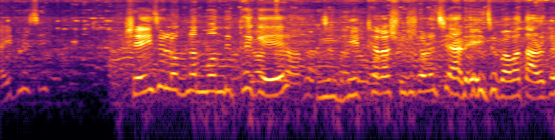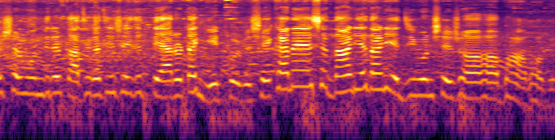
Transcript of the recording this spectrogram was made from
এই যে আমি ব্রাইড নিছি সেই যে লোকনাথ মন্দির থেকে ভিড় ঠেলা শুরু করেছে, আর এই যে বাবা তারকেশ্বর মন্দিরের কাছাকাছি সেই যে তেরোটা গেট পড়বে সেখানে এসে দাঁড়িয়ে দাঁড়িয়ে জীবন শেষ হওয়া ভাব হবে।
